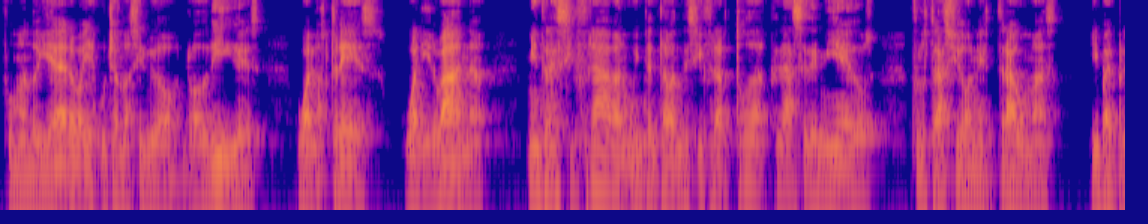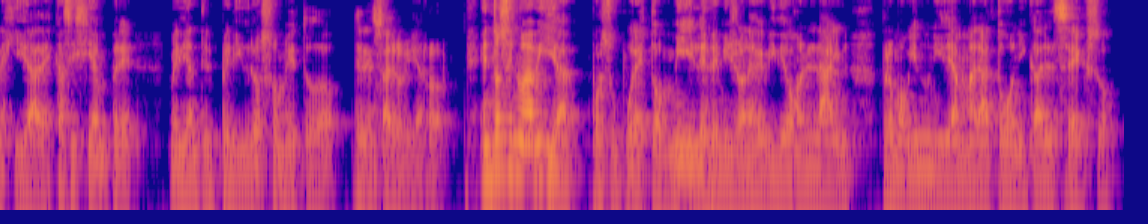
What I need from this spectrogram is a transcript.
fumando hierba y escuchando a Silvio Rodríguez, o a los tres, o a Nirvana, mientras descifraban o intentaban descifrar toda clase de miedos, frustraciones, traumas y perplejidades, casi siempre mediante el peligroso método del ensayo y error. Entonces no había, por supuesto, miles de millones de videos online promoviendo una idea maratónica del sexo.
